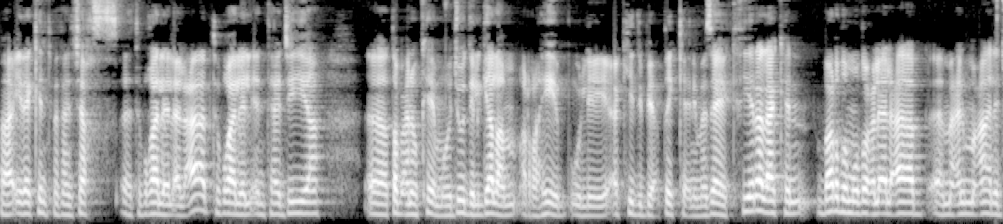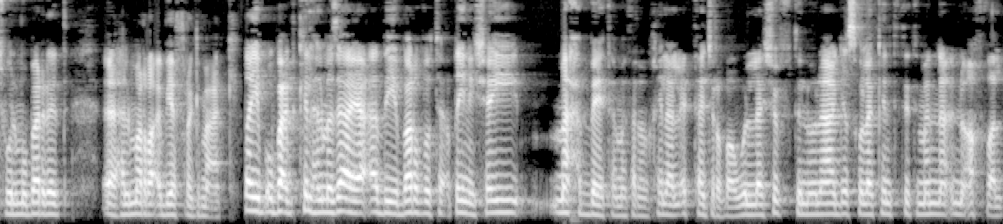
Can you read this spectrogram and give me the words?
فإذا كنت مثلا شخص تبغى الالعاب تبغى له الانتاجيه آه، طبعا okay موجود القلم الرهيب واللي أكيد بيعطيك يعني مزايا كثيرة لكن برضو موضوع الألعاب آه، مع المعالج والمبرد آه، هالمرة أبي يفرق معك. طيب وبعد كل هالمزايا أبي برضو تعطيني شيء ما حبيته مثلا خلال التجربة ولا شفت إنه ناقص ولا كنت تتمنى إنه أفضل؟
